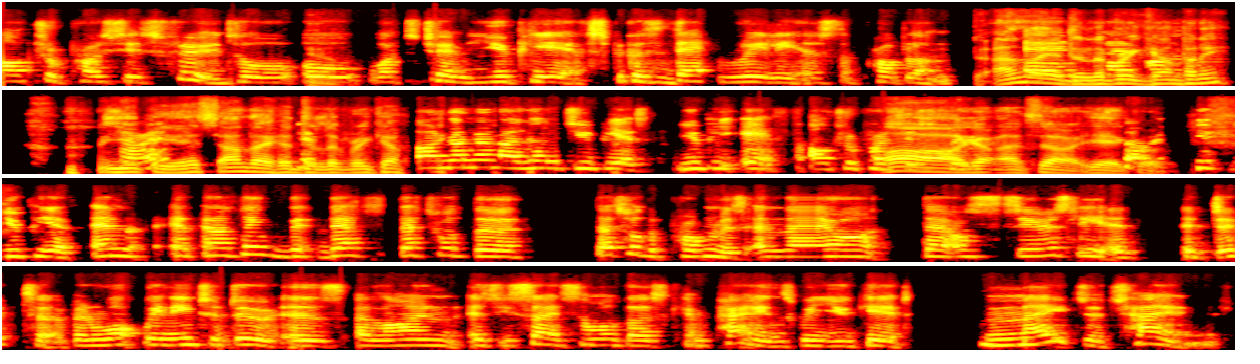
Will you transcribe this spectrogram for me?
ultra processed foods or, or yeah. what's termed UPFs because that really is the problem. Aren't they and a delivery company? UPS? Aren't they a delivery company? Oh no no no that's UPS UPF ultra processed. Oh, I got that. Sorry, yeah, sorry, cool. UPF, and, and I think that that's that's what the that's what the problem is, and they are they are seriously ad- addictive. And what we need to do is align, as you say, some of those campaigns where you get major change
